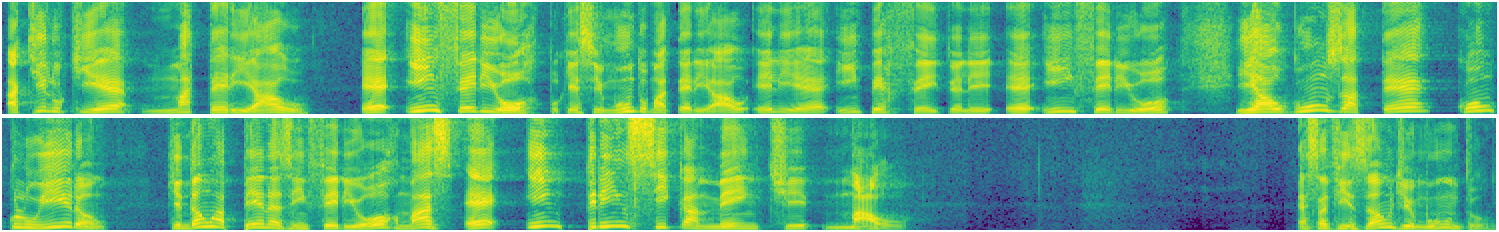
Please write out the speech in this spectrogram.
aquilo que é material, é inferior, porque esse mundo material, ele é imperfeito, ele é inferior, e alguns até concluíram que não apenas inferior, mas é intrinsecamente mal. Essa visão de mundo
